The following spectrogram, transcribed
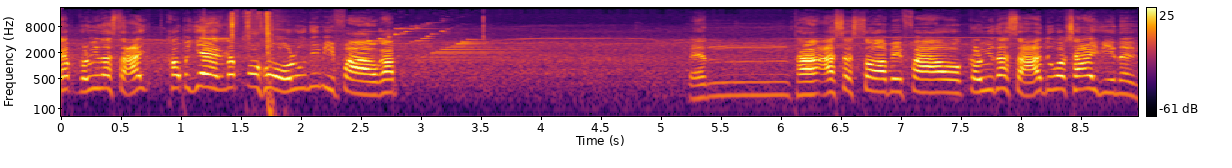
ครับกรวิทยาสายเข้าไปแย่งแล้วโอ้โหลูกนี้มีฟาวครับ เป็นทางอัสซอร์ไปฟาวกรวิทยาดูว่าใช่ทีหนึ่ง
